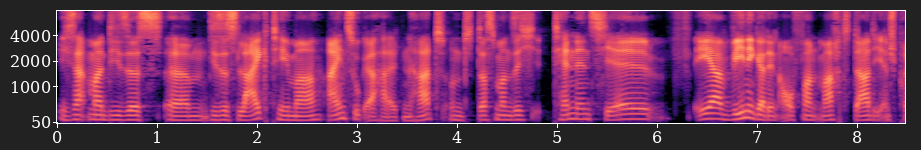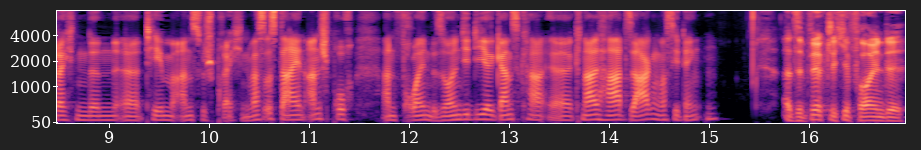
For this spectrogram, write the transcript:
ich sag mal, dieses, ähm, dieses Like-Thema Einzug erhalten hat und dass man sich tendenziell eher weniger den Aufwand macht, da die entsprechenden äh, Themen anzusprechen. Was ist dein Anspruch an Freunde? Sollen die dir ganz äh, knallhart sagen, was sie denken? Also wirkliche Freunde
